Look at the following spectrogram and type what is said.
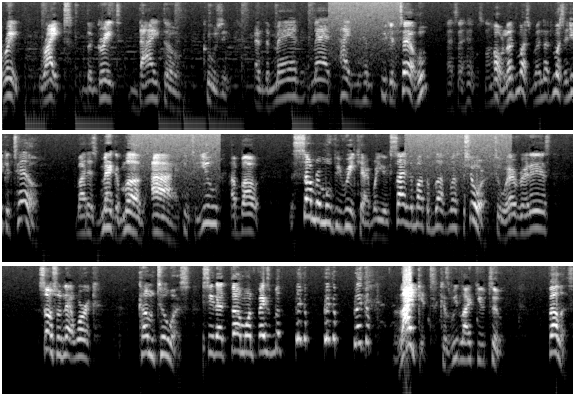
rate, right, the great Daito Kuji. And the man, Mad Titan, him, you can tell, who? That's a hit. What's going Oh, not much, man, not much. And you can tell by this mega mug eye to you about the summer movie recap. Were you excited about the blockbuster? Sure, to wherever it is. Social network, come to us. You see that thumb on Facebook? Blick up, blick up, blick up. Like it, because we like you too. Fellas,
